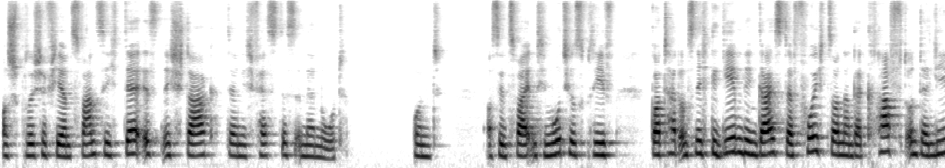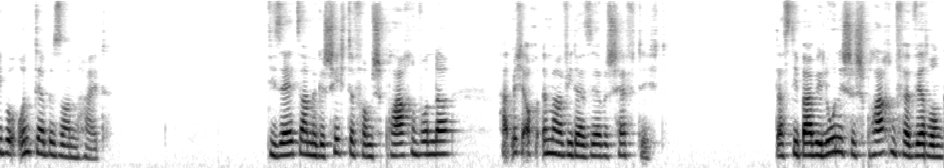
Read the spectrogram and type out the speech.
aus Sprüche 24, der ist nicht stark, der nicht fest ist in der Not. Und aus dem zweiten Timotheusbrief, Gott hat uns nicht gegeben den Geist der Furcht, sondern der Kraft und der Liebe und der Besonnenheit. Die seltsame Geschichte vom Sprachenwunder hat mich auch immer wieder sehr beschäftigt. Dass die babylonische Sprachenverwirrung,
